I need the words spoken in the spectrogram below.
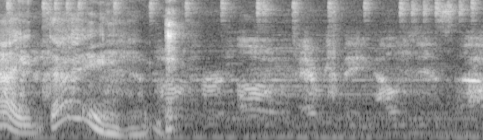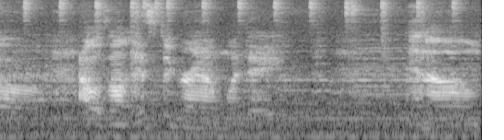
Like, dang. for um, everything. I was just um, I was on Instagram one day, and um,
